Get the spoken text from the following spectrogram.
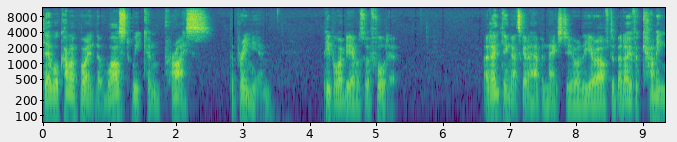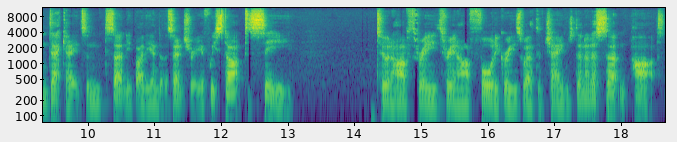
there will come a point that whilst we can price the premium, people won't be able to afford it. I don't think that's going to happen next year or the year after, but over coming decades, and certainly by the end of the century, if we start to see two and a half, three, three and a half, four degrees worth of change, then at a certain part,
